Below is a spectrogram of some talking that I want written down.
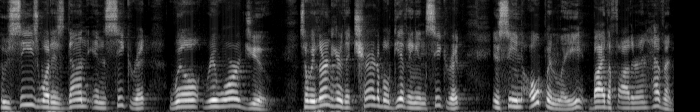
who sees what is done in secret, will reward you. So we learn here that charitable giving in secret is seen openly by the Father in heaven.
